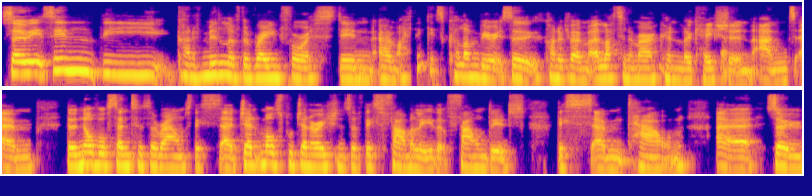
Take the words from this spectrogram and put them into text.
So it's in the kind of middle of the rainforest in, um, I think it's Colombia. It's a kind of um, a Latin American location, and um, the novel centers around this uh, gen- multiple generations of this family that founded this um, town. Uh, so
